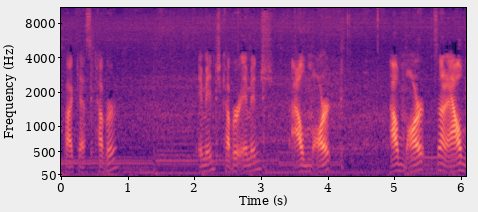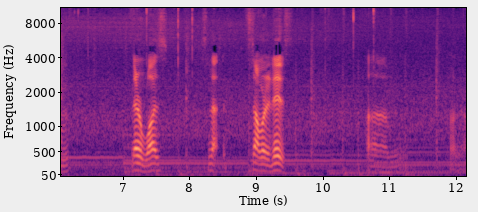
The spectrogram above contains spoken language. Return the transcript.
podcast cover image cover image album art album art. It's not an album. There was. It's not. It's not what it is. Um. Oh no.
